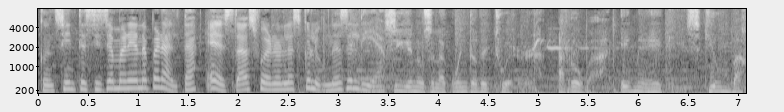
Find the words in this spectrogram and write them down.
Con síntesis de Mariana Peralta, estas fueron las columnas del día. Síguenos en la cuenta de Twitter, arroba mx-arma.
